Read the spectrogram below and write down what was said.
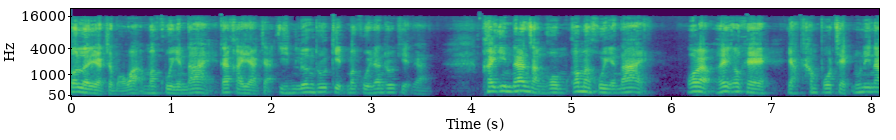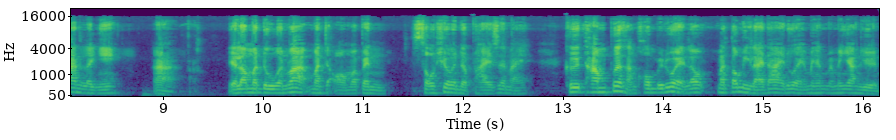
ก็เลยอยากจะบอกว่ามาคุยกันได้ ถ้าใครอยากจะอินเรื่องธุรกิจมาคุยด้านธุรกิจกันใครอินด้านสังคมก็มาคุยกันได้ว่าแบบเฮ้ยโอเค อยากทำโปรเจกต์นู่นนี่นั่นอะไรอย่างนี้ อ่า เดี๋ยวเรามาดูกันว่ามันจะออกมาเป็น social enterprise ใช่ไหม คือทำเพื่อสังคมไปด้วย แล้วมันต้องมีรายได้ด้วย ไม่งั้นมันไม่ยั่งยืน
